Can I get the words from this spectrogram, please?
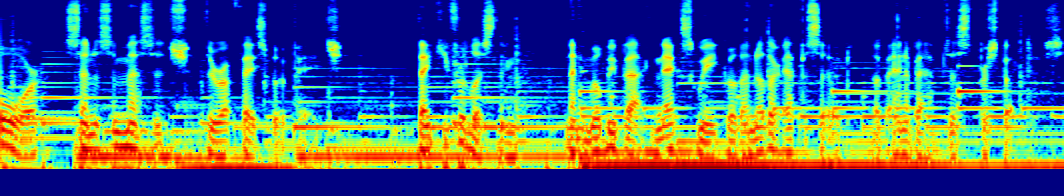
or send us a message through our Facebook page. Thank you for listening, and we'll be back next week with another episode of Anabaptist Perspectives.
